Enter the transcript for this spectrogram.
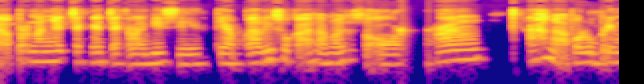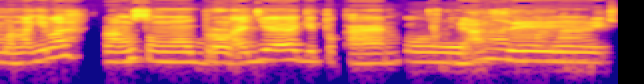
nggak pernah ngecek ngecek lagi sih. Tiap kali suka sama seseorang ah nggak perlu primbon lagi lah langsung ngobrol aja gitu kan. Oh Gimana, asik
